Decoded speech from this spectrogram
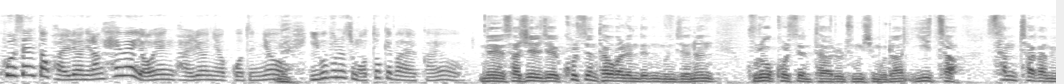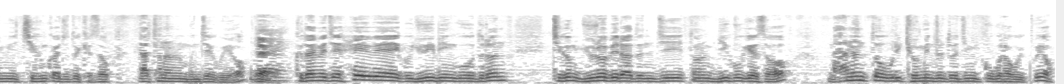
콜센터 관련이랑 해외여행 관련이었거든요. 네. 이 부분은 좀 어떻게 봐야 할까요? 네, 사실 이제 콜센터와 관련된 문제는 구로 콜센터를 중심으로 한 2차, 3차 감염이 지금까지도 계속 나타나는 문제고요. 네. 그다음에 이제 해외 그 유입 인구들은 지금 유럽이라든지 또는 미국에서 많은 또 우리 교민들도 지금 입국을 하고 있고요.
